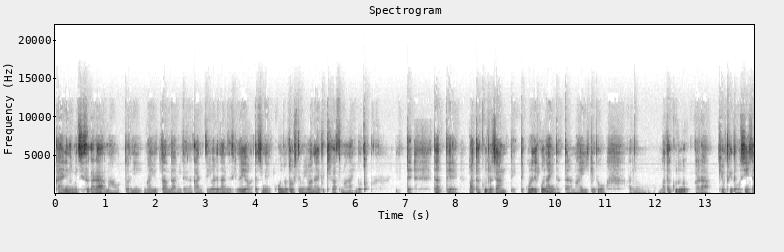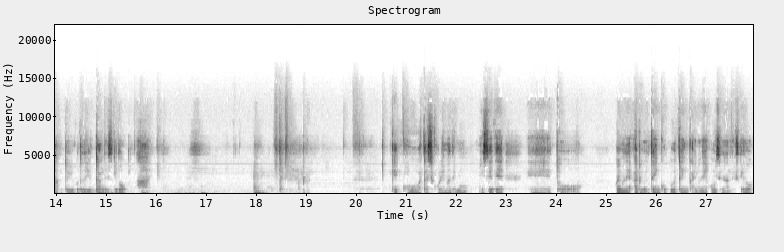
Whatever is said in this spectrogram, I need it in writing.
帰りの道すがら、まあ、夫に、まあ、言ったんだ、みたいな感じで言われたんですけど、いや、私ね、こういうのどうしても言わないと気が済まないの、と。言って、だって、また来るじゃんって言って、これで来ないんだったらまあいいけど、あの、また来るから気をつけてほしいじゃん、ということで言ったんですけど、はい。結構私これまでも店で、えっ、ー、と、これもね、ある全国展開のね、お店なんですけど、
